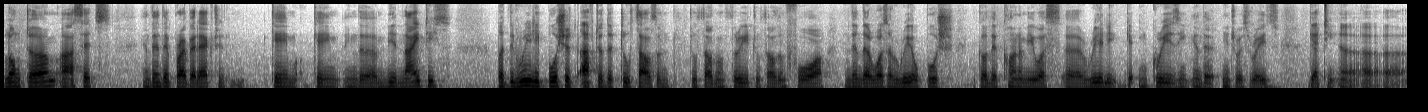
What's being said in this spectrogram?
long-term assets, and then the private equity came, came in the mid-90s, but they really pushed it after the 2000, 2003, 2004, and then there was a real push because the economy was uh, really increasing and the interest rates getting uh, uh, uh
